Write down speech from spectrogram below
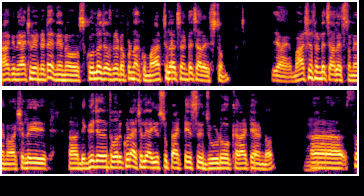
నాకు నేచురల్ ఏంటంటే నేను స్కూల్లో చదువుకునేటప్పుడు నాకు మార్షల్ ఆర్ట్స్ అంటే చాలా ఇష్టం. యా మార్షల్స్ అంటే చాలా ఇష్టం. నేను యాక్చువల్లీ డిగ్రీ చదివేంత వరకు కూడా actually I use to practice judo karate and so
